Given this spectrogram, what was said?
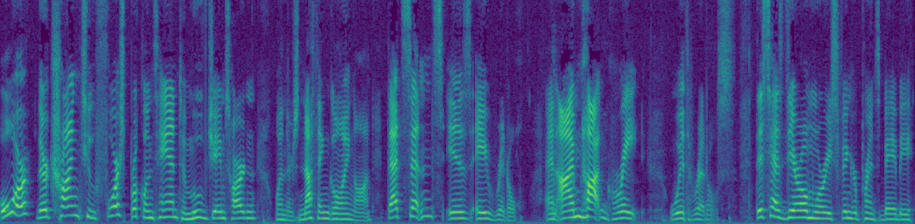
or they're trying to force Brooklyn's hand to move James Harden when there's nothing going on. That sentence is a riddle, and I'm not great with riddles. This has Daryl Morey's fingerprints, baby,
